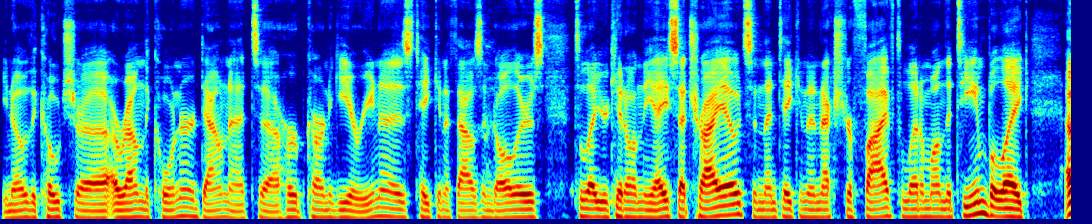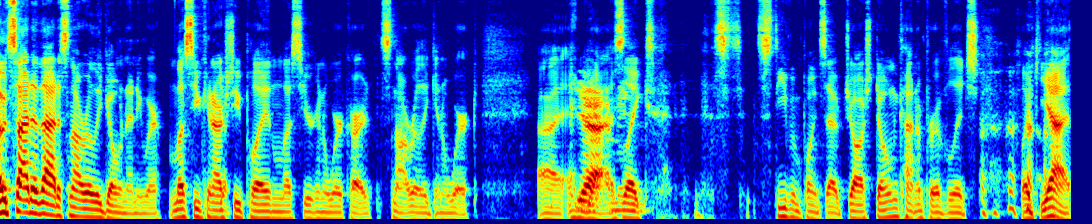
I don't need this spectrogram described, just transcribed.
you know the coach uh, around the corner down at uh, Herb Carnegie Arena is taking a thousand dollars to let your kid on the ice at tryouts, and then taking an extra five to let him on the team. But like outside of that, it's not really going anywhere unless you can actually play. Unless you're gonna work hard, it's not really gonna work. Uh, and Yeah, yeah, I it's mean- like S- Steven points out, Josh Doan kind of privileged. Like, yeah,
